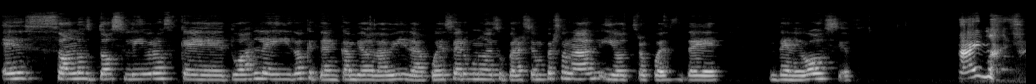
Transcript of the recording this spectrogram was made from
es, son los dos libros que tú has leído que te han cambiado la vida? Puede ser uno de superación personal y otro pues de, de negocios. Ay, más.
